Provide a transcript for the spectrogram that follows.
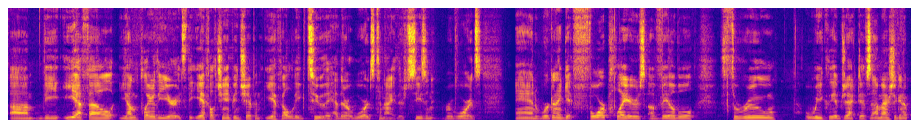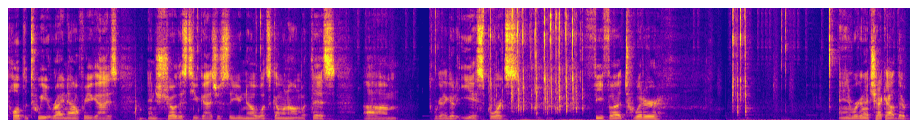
Um, the EFL Young Player of the Year, it's the EFL Championship and the EFL League Two. They had their awards tonight, their season rewards, and we're going to get four players available through weekly objectives. I'm actually going to pull up the tweet right now for you guys and show this to you guys just so you know what's going on with this. Um, we're going to go to EA Sports, FIFA, Twitter, and we're going to check out their,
